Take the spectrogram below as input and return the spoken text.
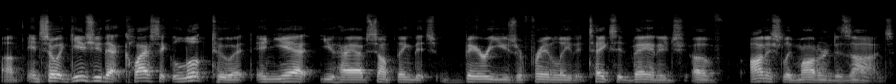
Um, and so it gives you that classic look to it, and yet you have something that's very user friendly that takes advantage of honestly modern designs.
